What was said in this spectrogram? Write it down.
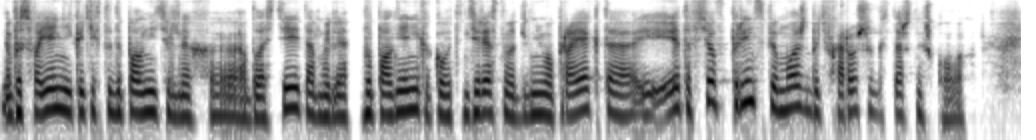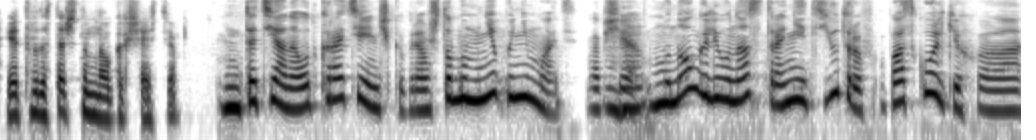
в освоении каких-то дополнительных э, областей там, или выполнении какого-то интересного для него проекта. И это все, в принципе, может быть в хороших государственных школах. И этого достаточно много, к счастью. Татьяна, вот коротенько, прям, чтобы мне понимать вообще, угу. много ли у нас в стране тьютеров, во скольких э,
